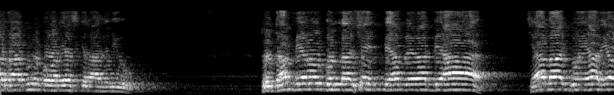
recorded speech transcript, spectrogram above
عذابونه په ورېځ کې راغلي وو. تدمر کل شیء بامر ربها چې هلاک به یې هر یو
